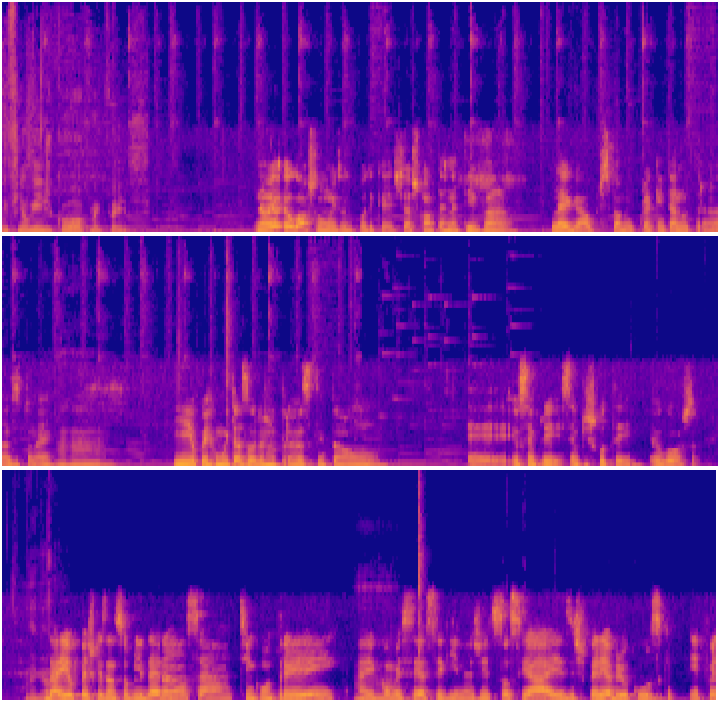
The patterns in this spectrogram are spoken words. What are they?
enfim, alguém indicou? Como é que foi isso? Não, eu, eu gosto muito do podcast. Acho que é uma alternativa legal, principalmente para quem está no trânsito, né? Uhum. E eu perco muitas horas no trânsito, então é, eu sempre, sempre escutei. Eu gosto. Legal. Daí eu pesquisando sobre liderança, te encontrei, uhum. aí comecei a seguir nas redes sociais, esperei abrir o curso que, e fui,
